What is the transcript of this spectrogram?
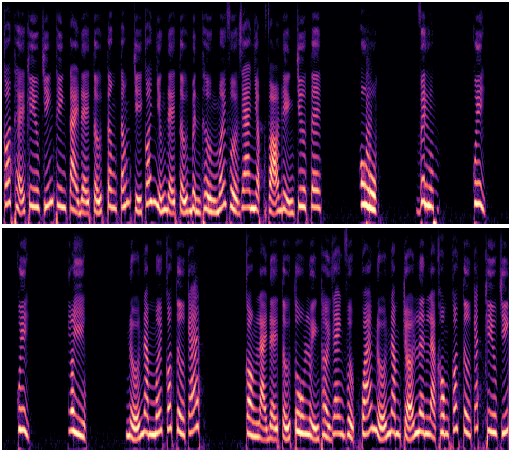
có thể khiêu chiến thiên tài đệ tử Tân Tấn chỉ có những đệ tử bình thường mới vừa gia nhập võ điện chưa tê. U Vinh Quy Quy Y Nửa năm mới có tư cách. Còn lại đệ tử tu luyện thời gian vượt quá nửa năm trở lên là không có tư cách khiêu chiến.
